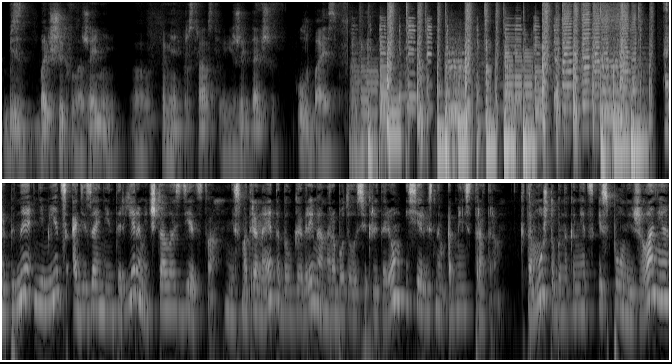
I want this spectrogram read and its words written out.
без больших вложений э, поменять пространство и жить дальше, улыбаясь. Арпине немец о дизайне интерьера мечтала с детства. Несмотря на это, долгое время она работала секретарем и сервисным администратором. К тому, чтобы наконец исполнить желание,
